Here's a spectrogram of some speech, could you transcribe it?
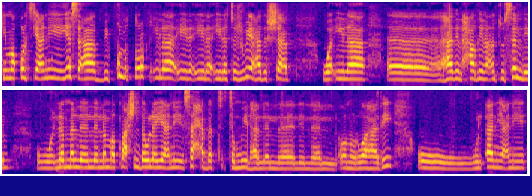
كما قلت يعني يسعى بكل الطرق إلى إلى إلى, إلى تجويع هذا الشعب وإلى آه هذه الحاضنة أن تسلم ولما لما 12 دولة يعني سحبت تمويلها للأونروا هذه والآن يعني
